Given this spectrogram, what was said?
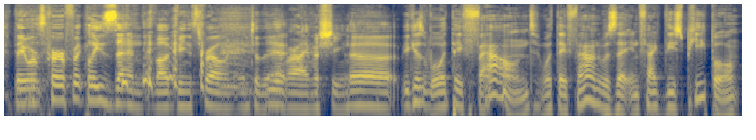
they were perfectly zen about being thrown into the Yeah. MRI machine. uh, because what they found, what they found was that in fact these people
